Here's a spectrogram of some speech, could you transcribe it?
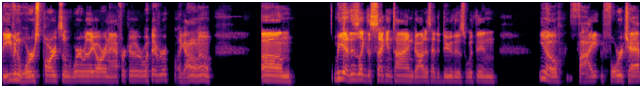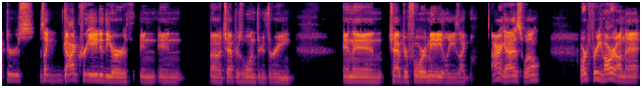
the even worse parts of wherever they are in Africa or whatever. Like I don't know. Um, but yeah, this is like the second time God has had to do this within, you know, five four chapters. It's like God created the earth in in uh chapters one through three, and then chapter four immediately he's like, "All right, guys, well." I worked pretty hard on that.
